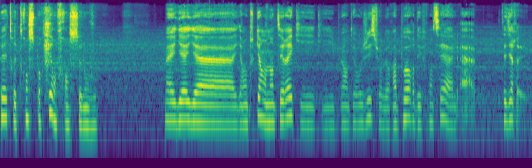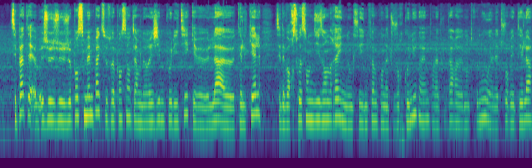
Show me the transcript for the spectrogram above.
peut être transporté en France selon vous? Il y, a, en tout cas un intérêt qui, peut interroger sur le rapport des Français c'est-à-dire c'est pas je, je, pense même pas que ce soit pensé en termes de régime politique euh, là euh, tel quel. C'est d'abord 70 ans de règne donc c'est une femme qu'on a toujours connue quand même pour la plupart euh, d'entre nous. Elle a toujours été là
